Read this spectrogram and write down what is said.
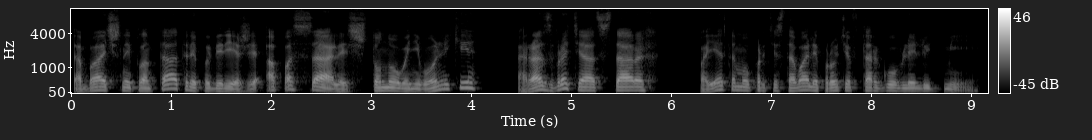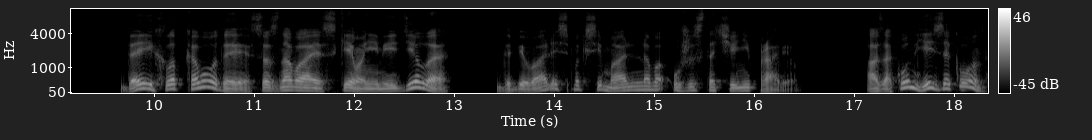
Табачные плантаторы побережья опасались, что новые невольники развратят старых, поэтому протестовали против торговли людьми. Да и хлопководы, сознавая, с кем они имеют дело, добивались максимального ужесточения правил. А закон есть закон,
